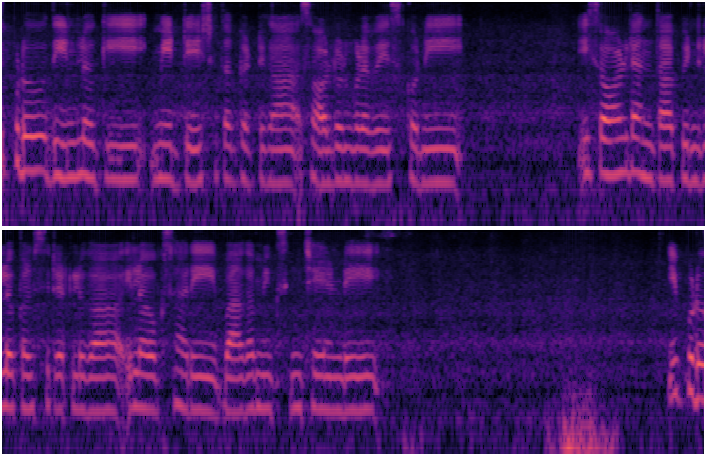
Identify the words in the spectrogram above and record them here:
ఇప్పుడు దీనిలోకి మీ టేస్ట్ తగ్గట్టుగా సాల్ట్ని కూడా వేసుకొని ఈ సాల్ట్ అంతా పిండిలో కలిసేటట్లుగా ఇలా ఒకసారి బాగా మిక్సింగ్ చేయండి. ఇప్పుడు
